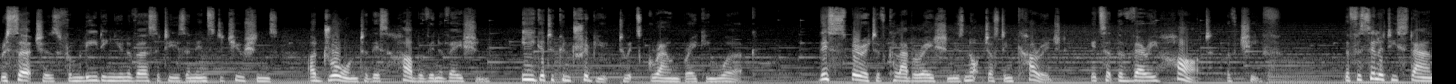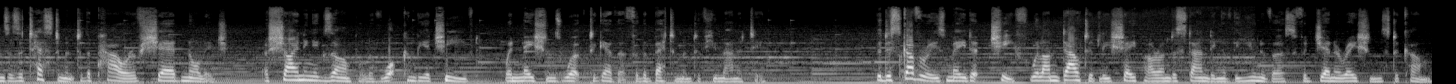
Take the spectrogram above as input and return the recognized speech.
Researchers from leading universities and institutions are drawn to this hub of innovation, eager to contribute to its groundbreaking work. This spirit of collaboration is not just encouraged, it's at the very heart of Chief. The facility stands as a testament to the power of shared knowledge, a shining example of what can be achieved when nations work together for the betterment of humanity. The discoveries made at Chief will undoubtedly shape our understanding of the universe for generations to come.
